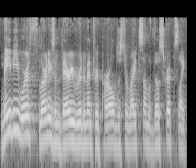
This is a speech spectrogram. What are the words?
maybe worth learning some very rudimentary Perl just to write some of those scripts. Like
